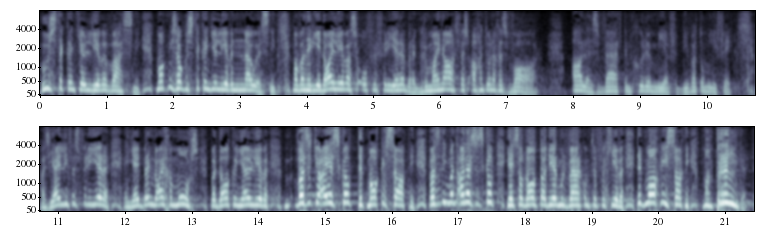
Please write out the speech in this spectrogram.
hoe stukkend jou lewe was nie. Maak nie saak hoe stukkend jou lewe nou is nie. Maar wanneer jy daai lewe as 'n offer vir die Here bring, Romeine 8 vers 28 is waar alles werk in goeie mee vir die wat hom liefhet. As jy lief is vir die Here en jy bring daai gemors wat dalk in jou lewe, was dit jou eie skuld? Dit maak nie saak nie. Was dit iemand anders se skuld? Jy sal dalk daardeur moet werk om te vergewe. Dit maak nie saak nie, maar bring dit.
